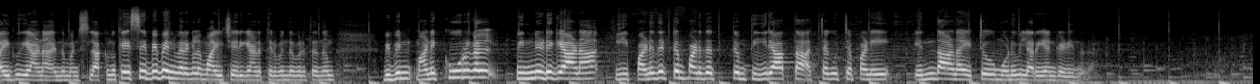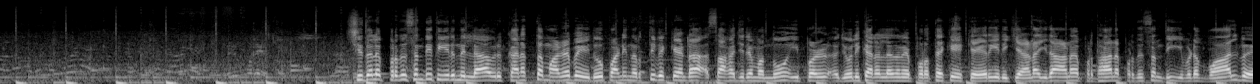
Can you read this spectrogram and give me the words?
വൈകുകയാണ് എന്ന് മനസ്സിലാക്കുന്നു. കെ സി ബിബിൻ വിവരങ്ങളുമായി ചേരുകയാണ് തിരുവനന്തപുരത്ത് നിന്നും ബിബിൻ മണിക്കൂറുകൾ പിന്നിടുകയാണ്. ഈ പണിതിട്ടും പണിതിട്ടും തീരാത്ത അറ്റകുറ്റപ്പണി എന്താണ് ഏറ്റവും ഒടുവിൽ അറിയാൻ കഴിയുന്നത്? ശീതല പ്രതിസന്ധി തീരുന്നില്ല. ഒരു കനത്ത മഴ പെയ്തു. പണി നിർത്തിവെക്കേണ്ട സാഹചര്യം വന്നു. ഇപ്പോൾ ജോലിക്കാരെല്ലാം തന്നെ പുറത്തേക്ക് കയറിയിരിക്കുകയാണ്. ഇതാണ് പ്രധാന പ്രതിസന്ധി. ഇവിടെ വാൽവ്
